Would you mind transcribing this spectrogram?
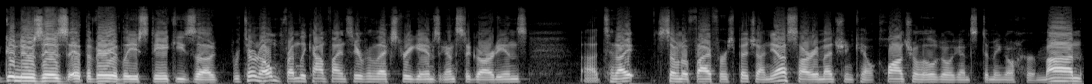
the good news is, at the very least, the Yankees uh, return home, friendly confines here for the next three games against the Guardians. Uh, tonight, 7.05 first pitch on Yes. I already mentioned Cal Quantrill. He'll go against Domingo German.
